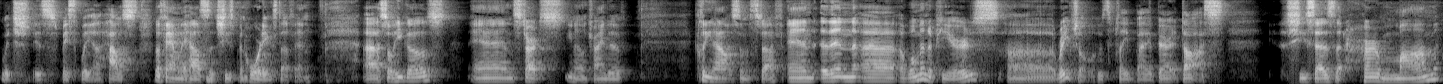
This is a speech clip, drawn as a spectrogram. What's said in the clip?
which is basically a house, a family house that she's been hoarding stuff in. Uh, so he goes and starts, you know, trying to clean out some stuff. And then uh, a woman appears, uh, Rachel, who's played by Barrett Doss. She says that her mom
